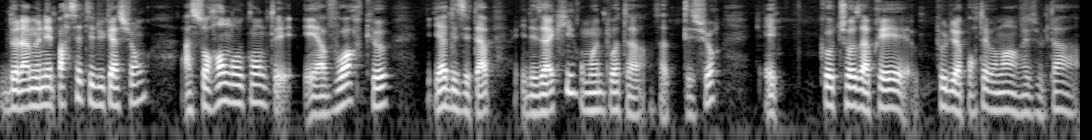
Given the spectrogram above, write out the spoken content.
de l'amener par cette éducation à se rendre compte et, à voir qu'il y a des étapes et des acquis, au moins toi, ça t'es sûr, et qu'autre chose après peut lui apporter vraiment un résultat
